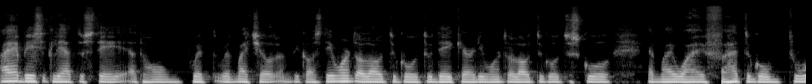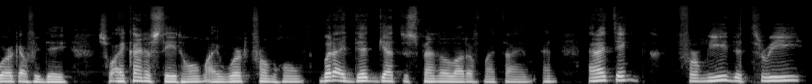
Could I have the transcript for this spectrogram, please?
I basically had to stay at home with with my children because they weren't allowed to go to daycare, they weren't allowed to go to school, and my wife had to go to work every day. So I kind of stayed home. I worked from home, but I did get to spend a lot of my time. And and I think for me, the three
